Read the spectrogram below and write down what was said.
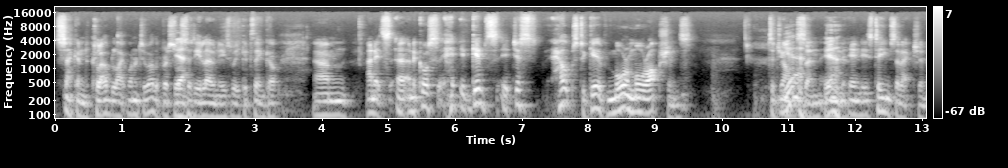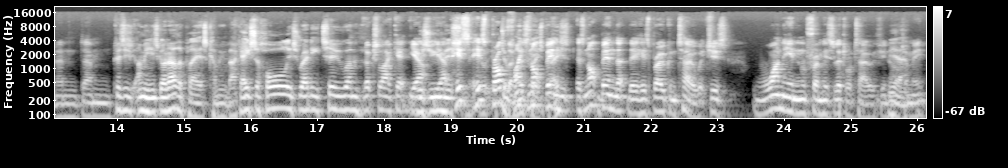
second club, like one or two other Bristol Yeah. City loanies we could think of, um, and it's uh, and of course it gives it just helps to give more and more options to Johnson yeah. in, in his team selection, and um, because I mean he's got other players coming back. Asa Hall is ready to. Um, looks like it. Yeah, yeah. his- His his problem has not been place. has not been that the, his broken toe, which is one in from his little toe, if you know what I mean.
